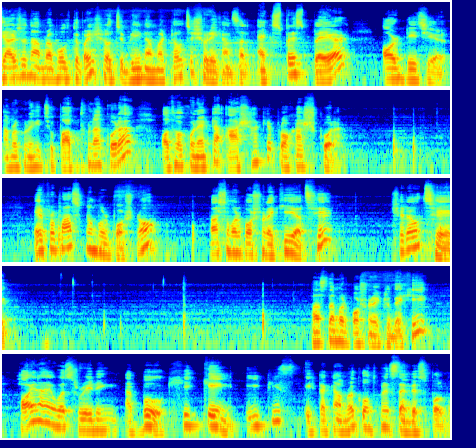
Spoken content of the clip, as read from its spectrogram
যার জন্য আমরা বলতে পারি সেটা হচ্ছে বি নাম্বারটা হচ্ছে সঠিক answer express prayer or desire আমরা কোনো কিছু প্রার্থনা করা অথবা কোনো একটা আশাকে প্রকাশ করা। এরপর পাঁচ নম্বর প্রশ্ন। পাঁচ নম্বর প্রশ্নটা কি আছে? সেটা হচ্ছে পাঁচ নম্বর প্রশ্নটা একটু দেখি। হয় I was reading a book he came it is এটাকে আমরা কোন ধরনের সেন্টেন্স বলব?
